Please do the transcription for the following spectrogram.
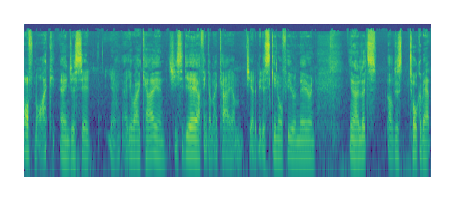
off mic and just said, you know, are you okay? And she said, yeah, I think I'm okay. She had a bit of skin off here and there, and you know, let's. I'll just talk about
